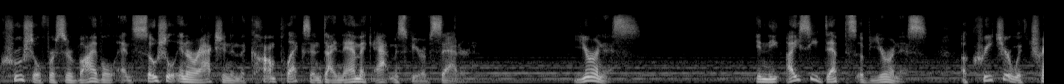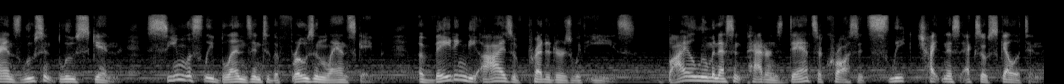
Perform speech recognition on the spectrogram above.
crucial for survival and social interaction in the complex and dynamic atmosphere of Saturn. Uranus. In the icy depths of Uranus, a creature with translucent blue skin seamlessly blends into the frozen landscape, evading the eyes of predators with ease. Bioluminescent patterns dance across its sleek chitinous exoskeleton,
